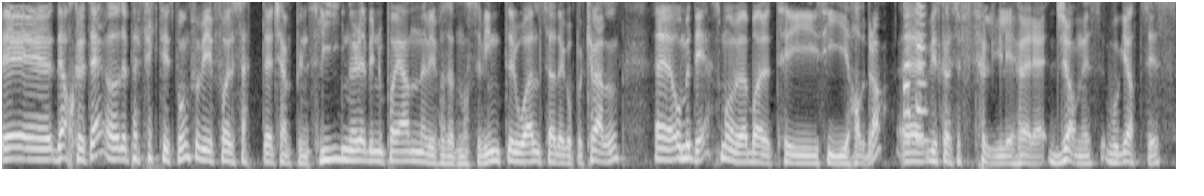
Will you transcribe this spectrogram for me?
eh, det er akkurat det. Og det er perfekt tidspunkt, for vi får sett Champions League når det begynner på igjen. Vi får sett masse vinter-OL, så det går på kvelden. Eh, Og med det så må vi bare si ha det bra. Eh, Vi skal selvfølgelig høre Giannis Vogiatsis.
